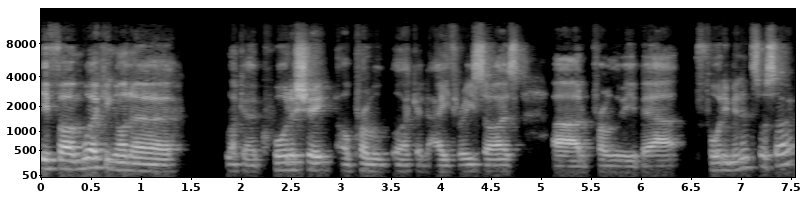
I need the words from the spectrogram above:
if I'm working on a like a quarter sheet, I'll probably like an A3 size. Uh, it'll probably be about 40 minutes or so.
